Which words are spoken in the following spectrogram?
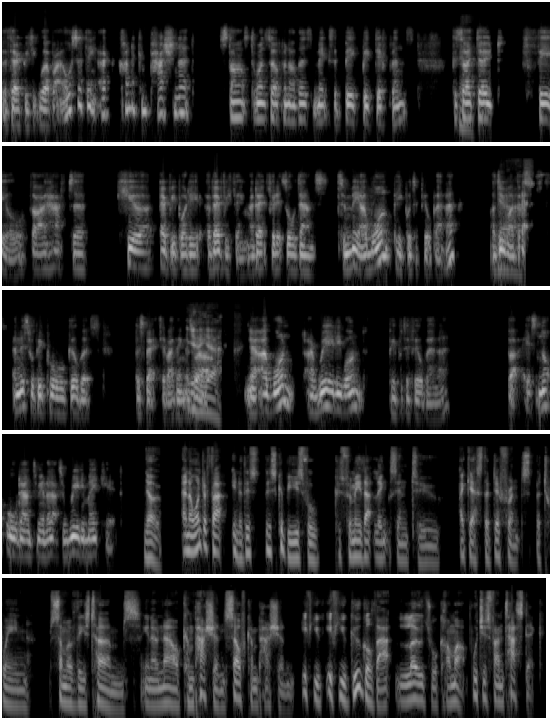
the therapeutic work, but I also think a kind of compassionate stance to oneself and others makes a big, big difference. Because yeah. I don't feel that I have to cure everybody of everything. I don't feel it's all down to me. I want people to feel better. I'll do yes. my best. And this would be Paul Gilbert's perspective, I think, as yeah, well. Yeah. Yeah. I want, I really want people to feel better, but it's not all down to me. And I have to really make it. No. And I wonder if that, you know, this this could be useful because for me that links into, I guess, the difference between some of these terms you know now compassion self-compassion if you if you google that loads will come up which is fantastic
